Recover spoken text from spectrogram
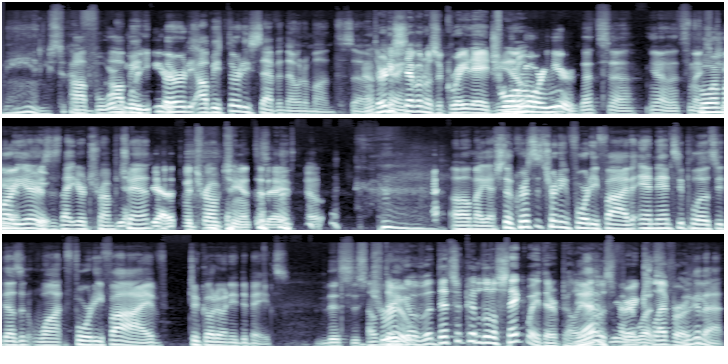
Man, you still got I'll, 4 I'll more be years. 30. I'll be 37 though in a month. So Okay. Thirty-seven was a great age. Four you know? more years. That's uh, yeah, that's a nice. four more chant, years. Is that your Trump Yeah, chant? yeah, that's my Trump chant today. So Oh my gosh. So Chris is turning 45, and Nancy Pelosi doesn't want 45 to go to any debates. this is Oh, there you true. go. That's a good little segue there, Billy. Yeah. that was Yeah, very it was. clever. Look of at you. that.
